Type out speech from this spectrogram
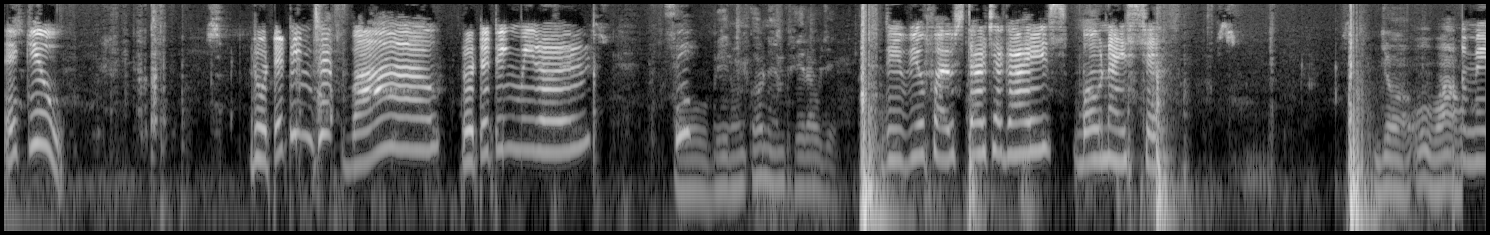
એ ક્યુ રોટેટિંગ છે? વાવ રોટેટિંગ મિરર સી કહું ને એમ ફેરવજે. રિવ્યુ 5 સ્ટાર છે ગાઈસ બહુ નાઇસ છે. જો ઓ વાવ તમે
